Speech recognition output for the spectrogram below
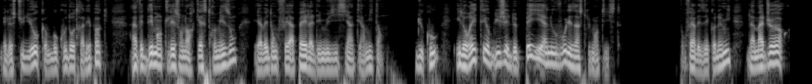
Mais le studio, comme beaucoup d'autres à l'époque, avait démantelé son orchestre maison et avait donc fait appel à des musiciens intermittents. Du coup, il aurait été obligé de payer à nouveau les instrumentistes. Pour faire des économies, la Major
